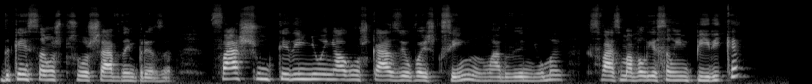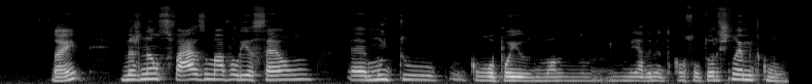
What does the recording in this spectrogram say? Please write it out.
de quem são as pessoas-chave da empresa. Faz-se um bocadinho, em alguns casos, eu vejo que sim, não há dúvida nenhuma, que se faz uma avaliação empírica, não é? Mas não se faz uma avaliação eh, muito com o apoio, nom- nomeadamente de consultores. Isto não é muito comum.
